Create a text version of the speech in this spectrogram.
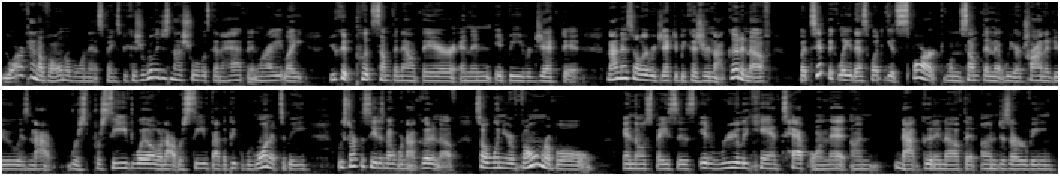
you are kind of vulnerable in that space because you're really just not sure what's going to happen, right? Like you could put something out there and then it be rejected not necessarily rejected because you're not good enough, but typically that's what gets sparked when something that we are trying to do is not re- perceived well or not received by the people we want it to be. We start to see it as maybe we're not good enough. So when you're vulnerable in those spaces, it really can tap on that un- not good enough, that undeserving,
